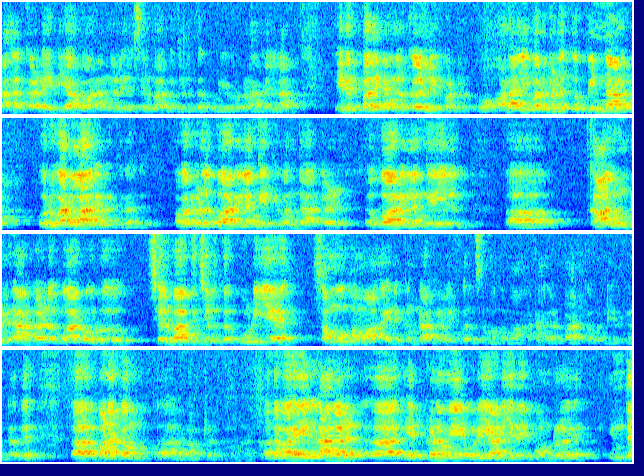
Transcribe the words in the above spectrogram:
நகைக்கடை வியாபாரங்களில் செல்வாக்கு செலுத்தக்கூடியவர்களாக எல்லாம் இருப்பதை நாங்கள் கேள்விப்பட்டிருக்கிறோம். ஆனால் இவர்களுக்கு பின்னால் ஒரு வரலாறு இருக்கிறது. அவர்கள் எவ்வாறு இலங்கைக்கு வந்தார்கள்? எவ்வாறு இலங்கையில் ஆஹ், காலூன்றினார்கள் எவ்வாறு ஒரு செல்வாக்கு செலுத்தக்கூடிய சமூகமாக இருக்கின்றார்கள் என்பது சம்பந்தமாக நாங்கள் பார்க்க வேண்டியிருக்கின்றது. வணக்கம் டாக்டர். அந்த வகையில் நாங்கள் ஏற்கனவே உரையாடியதை போன்று இந்த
